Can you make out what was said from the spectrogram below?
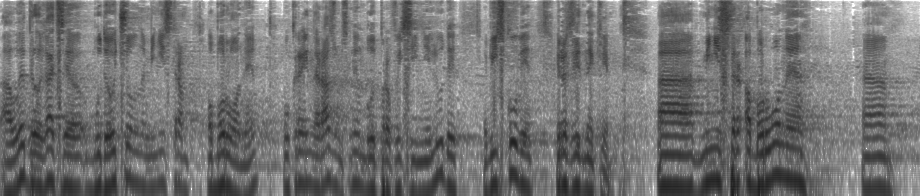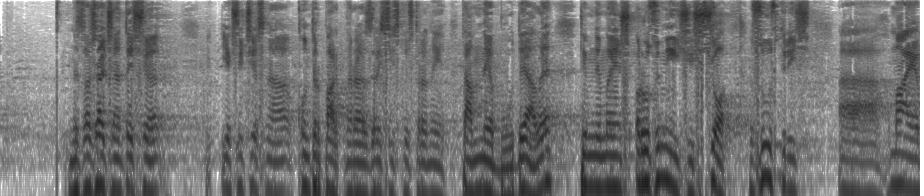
але делегація буде очолена міністром оборони України. Разом з ним будуть професійні люди, військові і розвідники. Міністр оборони, незважаючи на те, що якщо чесно, контрпартнера з російської сторони там не буде, але тим не менш розуміючи, що зустріч має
